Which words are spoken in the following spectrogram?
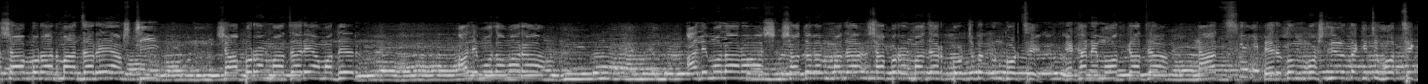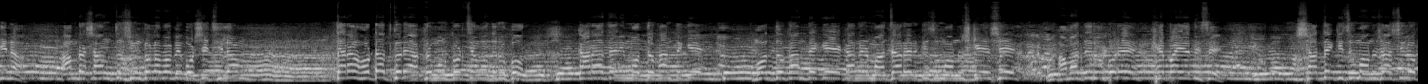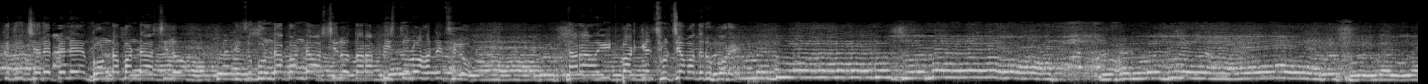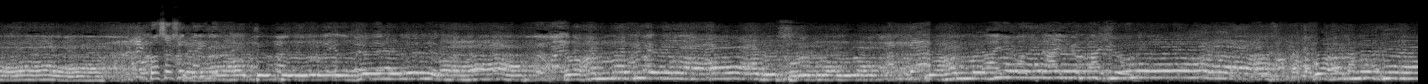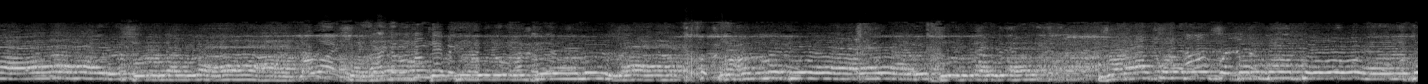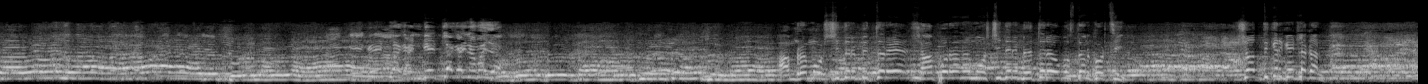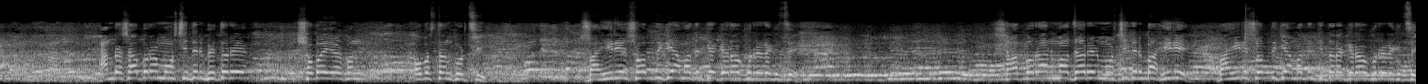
মাজারে আমরা শাহপুরান মাজারে আসছি। শাহপুরান মাজারে আমাদের আলিমুলামারা আলিমুলামা শাহজালাল মাজার শাহপুরান মাজার পর্যবেক্ষণ করছে। এখানে মদ, গাঁজা, নাচ, এরকম অশ্লীলতা কিছু হচ্ছে কিনা? আমরা শান্ত শৃঙ্খলাভাবে বসেছিলাম। তারা হঠাৎ করে আক্রমণ করছে আমাদের উপর। কারা জানি মধ্যখান থেকে মধ্যখান থেকে এখানের মাজারের কিছু মানুষকে এসে আমাদের উপরে খেপাইয়া দিছে। সাথে কিছু মানুষ আসছিল কিছু ছেলে পেলে গন্ডা পান্ডা আসছিল কিছু গুন্ডা পান্ডা আসছিল, তারা পিস্তলও হাতে ছিল। তারা ইট পাটকেল ছুটছে আমাদের উপরে। প্রশাসন আমরা মসজিদের ভিতরে, শাহপুরানা মসজিদের ভেতরে অবস্থান করছি। সব দিকের গেট লাগান। আমরা শাহপুরান মসজিদের ভেতরে সবাই এখন অবস্থান করছি। বাহিরে সব দিকে আমাদেরকে ঘেরাও করে রেখেছে। শাহপুরান মাজারের মসজিদের বাহিরে বাহিরে সব দিকে আমাদেরকে তারা ঘেরাও করে রেখেছে।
